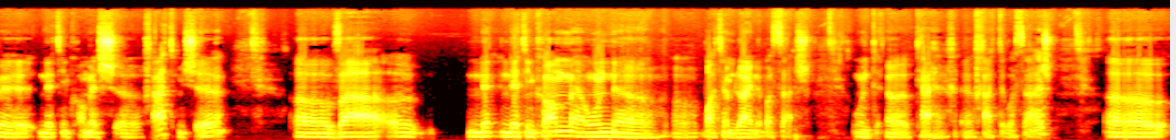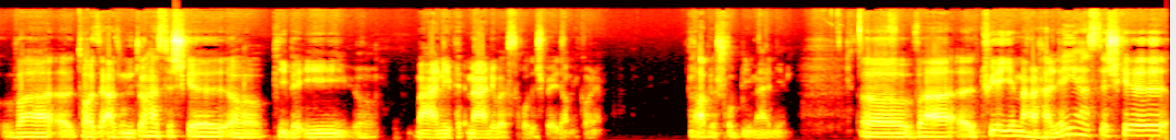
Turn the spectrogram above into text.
به net income ش ختم میشه. و net income اون bottom line باسش اون ته خط باسش و تازه از اونجا هستش که P به E معنی معنی خودش پیدا می‌کنه. قبلش خب بی معنیه و توی یه مرحله ای هستش که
